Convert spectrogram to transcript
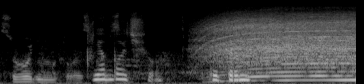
Сьогодні Миколаїв Я бачила. Тут рем-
